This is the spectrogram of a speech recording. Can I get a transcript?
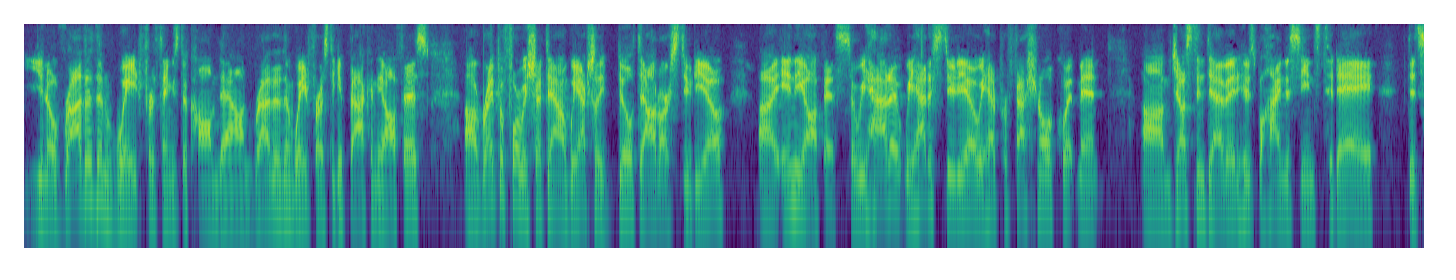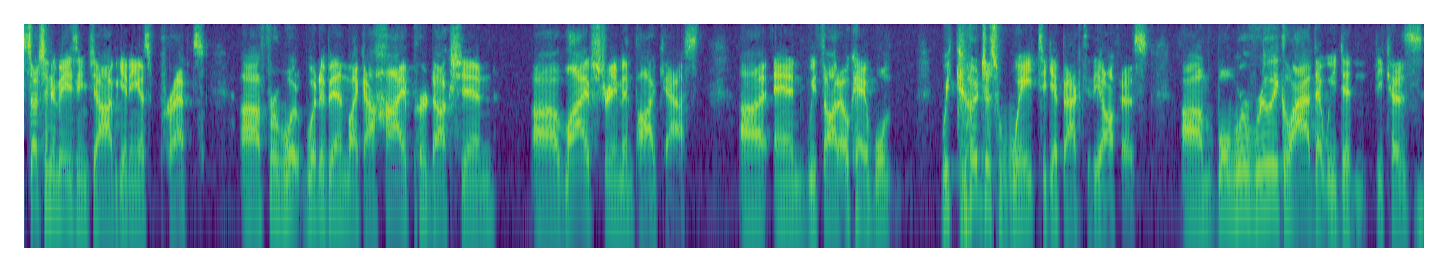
you know, rather than wait for things to calm down, rather than wait for us to get back in the office, uh, right before we shut down, we actually built out our studio in the office. So we had a we had a studio, we had professional equipment. Um, Justin Devitt, who's behind the scenes today, did such an amazing job getting us prepped uh, for what would have been like a high production uh, live stream and podcast. Uh, and we thought, okay, well, we could just wait to get back to the office. Um, well, we're really glad that we didn't because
